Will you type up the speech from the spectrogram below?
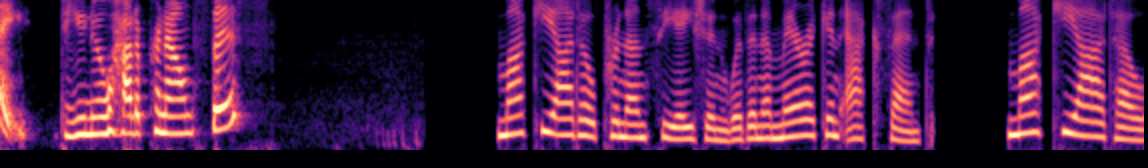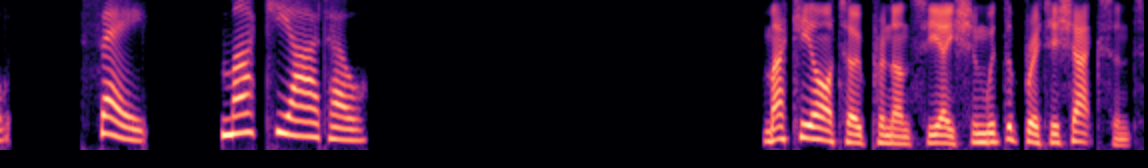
Hi, do you know how to pronounce this? Macchiato pronunciation with an American accent. Macchiato. Say. Macchiato. Macchiato pronunciation with the British accent.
